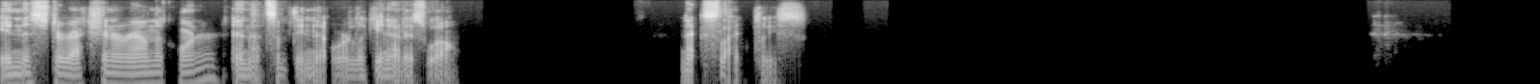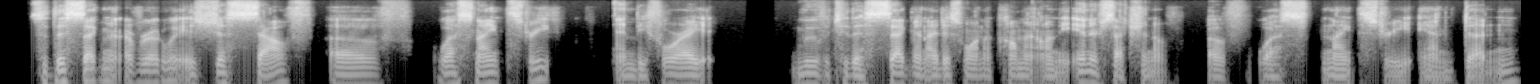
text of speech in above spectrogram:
in this direction around the corner. And that's something that we're looking at as well. Next slide, please. So this segment of roadway is just south of West 9th Street. And before I move into this segment, I just want to comment on the intersection of, of West 9th Street and Dutton.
